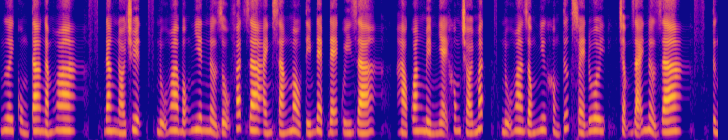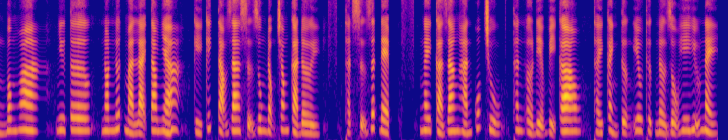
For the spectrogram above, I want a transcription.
Ngươi cùng ta ngắm hoa. Đang nói chuyện, nụ hoa bỗng nhiên nở rộ phát ra ánh sáng màu tím đẹp đẽ quý giá. Hào quang mềm nhẹ không chói mắt, nụ hoa giống như khổng tước xòe đuôi, chậm rãi nở ra. Từng bông hoa, như tơ, non nớt mà lại tao nhã, kỳ kích tạo ra sự rung động trong cả đời. Thật sự rất đẹp. Ngay cả Giang Hán quốc chủ, thân ở địa vị cao, thấy cảnh tượng yêu thực nở rộ hy hữu này,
